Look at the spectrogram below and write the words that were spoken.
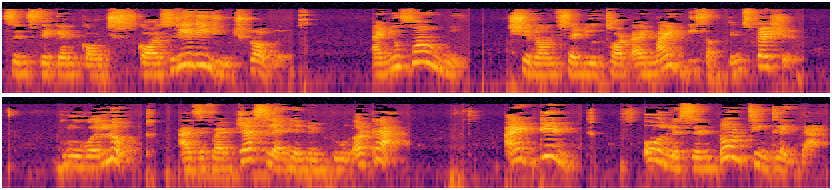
since they can cause, cause really huge problems. And you found me. Chiron said you thought I might be something special. Grover looked as if I'd just led him into a trap. I didn't. Oh, listen, don't think like that.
